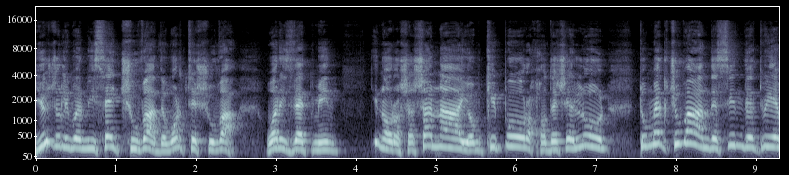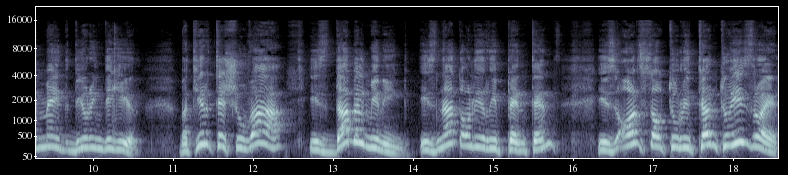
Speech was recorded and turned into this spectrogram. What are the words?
Usually when we say tshuva, the word teshuvah, what does that mean? You know, Rosh Hashanah, Yom Kippur, Chodesh Elul, to make tshuva on the sin that we have made during the year. But here teshuvah is double meaning, is not only repentance, is also to return to Israel.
